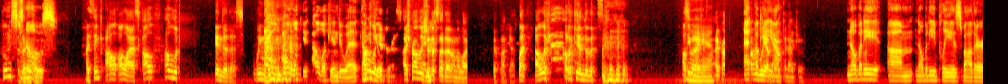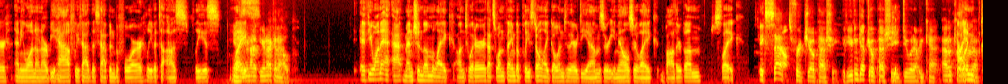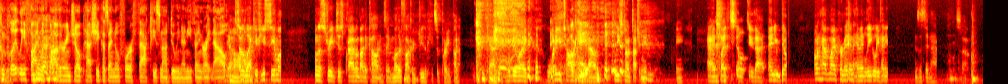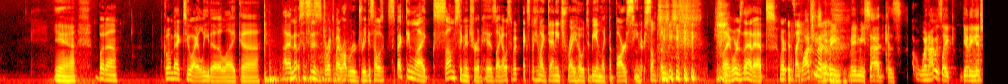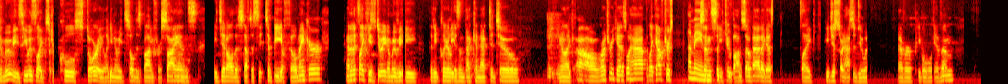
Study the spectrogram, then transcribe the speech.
Whom's to there a vote? knows? I think I'll I'll ask. I'll I'll look into this. We might. I'll, I'll look. It, I'll look into it. I'll, I'll look you. into this. I probably should know. have said that on a live podcast, but I'll look. I'll look into this. I'll see what I can find. I prob- A, probably okay, have yeah. no connection. Nobody, um, nobody, please bother anyone on our behalf. We've had this happen before. Leave it to us, please. Yeah, like, You're not. You're not going to help. If you want to at mention them like on Twitter, that's one thing, but please don't like go into their DMs or emails or like bother them. Just like Except for Joe Pesci. If you can get Joe Pesci, do whatever you can. I don't care. I am have to do. completely fine with bothering Joe Pesci because I know for a fact he's not doing anything right now. Yeah, so like if you see him on on the street, just grab him by the collar and say, "Motherfucker, do the pizza party podcast." He'll be like, "What are you talking Okay. about? Please don't touch me." And but still do that, and you don't don't have my permission, and illegally, if any this didn't happen. So Yeah, but uh, going back to Alita, like uh, I know since this is directed by Robert Rodriguez, I was expecting like some signature of his. Like I was expecting like Danny Trejo to be in like the bar scene or something. like where's that at? Where, it's like watching that movie made me sad because when I was like getting into movies, he was like such a cool story. Like you know, he'd sold his body for science. He did all this stuff to see, to be a filmmaker, and then it's like he's doing a movie that he clearly isn't that connected to. mhm. You're like, oh, Rodriguez, what happened? Like after I mean, Sin City Two bombed so bad, I guess it's like he just sort of has to do whatever people will give him.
